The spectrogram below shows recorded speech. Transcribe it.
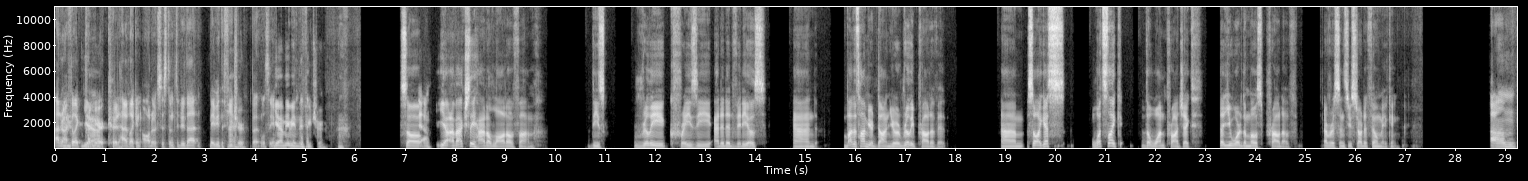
I don't know. I Mm, feel like yeah. Premiere could have like an auto system to do that, maybe in the Eh. future, but we'll see. Yeah, maybe in the future. so Yeah. yeah, I've actually had a lot of um these really crazy edited videos, and by the time you're done, you're really proud of it. Um, so I guess what's like the one project that you were the most proud of ever since you started filmmaking? Um,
